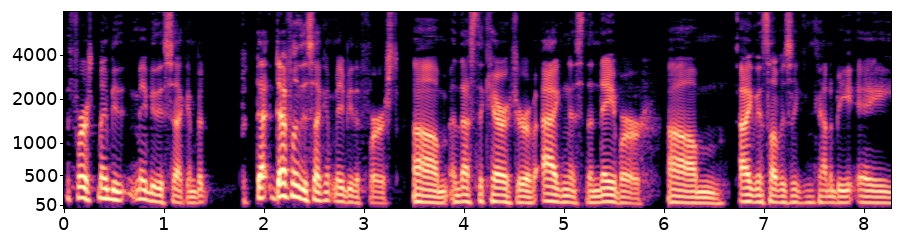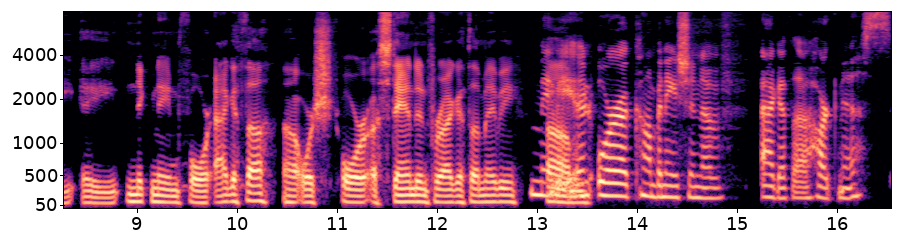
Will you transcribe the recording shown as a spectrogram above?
The first, maybe maybe the second, but but de- definitely the second, maybe the first. Um, and that's the character of Agnes, the neighbor. Um, Agnes obviously can kind of be a a nickname for Agatha, uh, or sh- or a stand-in for Agatha, maybe. Maybe Um, an, or a combination of Agatha Harkness,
